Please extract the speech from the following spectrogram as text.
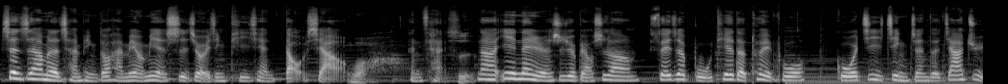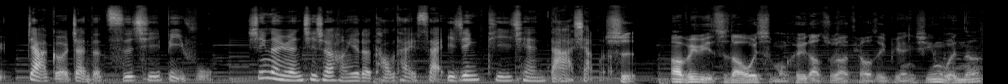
甚至他们的产品都还没有面世，就已经提前倒下哦，哇，很惨。是，那业内人士就表示啦，随着补贴的退坡，国际竞争的加剧，价格战的此起彼伏，新能源汽车行业的淘汰赛已经提前打响了。是，那，Vivi 知道为什么可以到说要挑这篇新闻呢？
